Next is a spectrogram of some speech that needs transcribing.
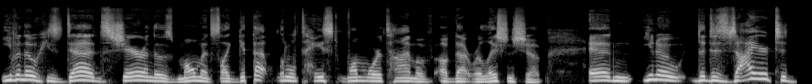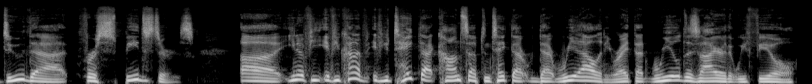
even though he's dead, share in those moments, like get that little taste one more time of of that relationship. And you know, the desire to do that for speedsters. Uh, you know, if you if you kind of if you take that concept and take that that reality, right, that real desire that we feel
